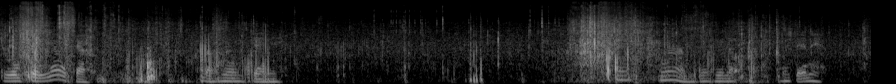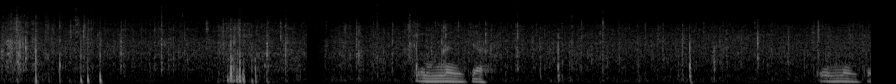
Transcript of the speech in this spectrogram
จูมเป็นน่าจะด อกหนึงใจงามเดี๋ยวพี่น้องไม่ใช่เนี่ยจูมหนึ่งจ้ะจูมหนึ่งจะ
